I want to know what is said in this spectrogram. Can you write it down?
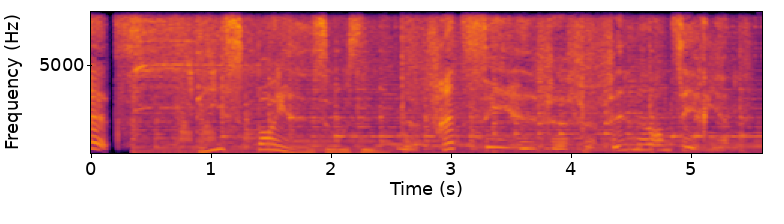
Fritz. Die Spoil-Susen. Eine Fritz-Seehilfe für Filme und Serien.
